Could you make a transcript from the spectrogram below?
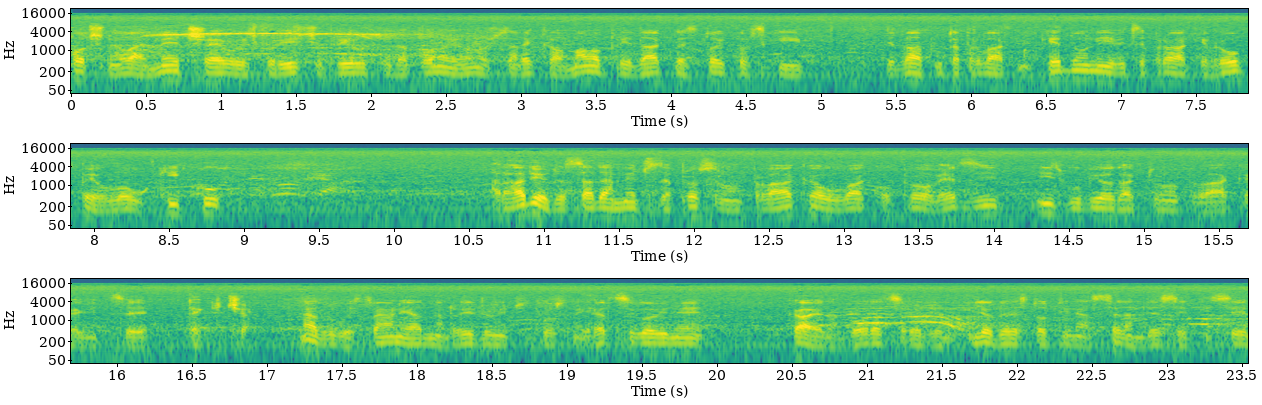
počne ovaj meč. Evo iskoristit ću priliku da ponovim ono što sam rekao malo prije. Dakle, Stojkovski je dva puta prvak Makedonije, vice prvak Evrope u low kicku. Radio je do sada meč za profesionalnog prvaka u ovako pro verziji i izgubio od aktualnog prvaka Ivice Tekića. Na drugoj strani Adnan Ređović iz Bosne i Hercegovine, K1 borac rođen 1977.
